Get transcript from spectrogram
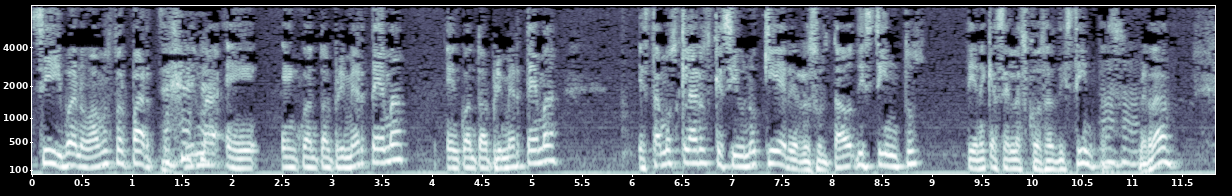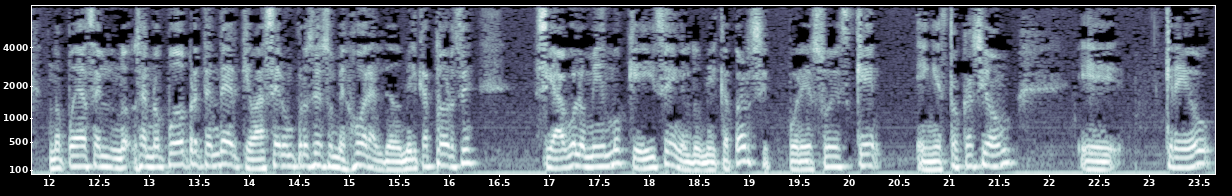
Sí, bueno, vamos por partes. Vilma, eh, en cuanto al primer tema, en cuanto al primer tema, estamos claros que si uno quiere resultados distintos, tiene que hacer las cosas distintas, Ajá. ¿verdad? No puede hacer, no- o sea, no puedo pretender que va a ser un proceso mejor al de 2014 si hago lo mismo que hice en el 2014. Por eso es que en esta ocasión eh, creo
